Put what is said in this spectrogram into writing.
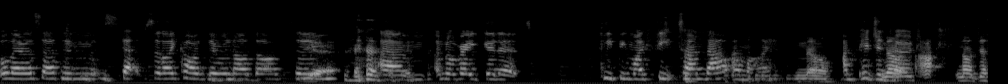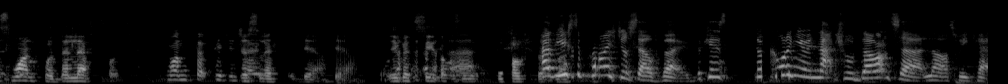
or there are certain steps that I can't do in our dancing. Um, I'm not very good at keeping my feet turned out, am I? no, I'm pigeon no, toed. uh, no, just one foot, the left foot, One foot pigeon toed. just left foot. Yeah, yeah. You could see those. in the photos. Have you surprised yourself though? Because they're calling you a natural dancer last weekend.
